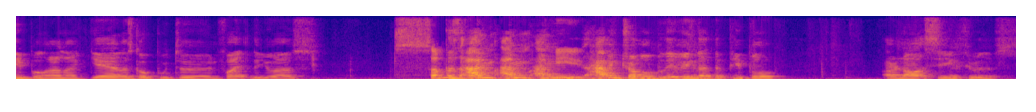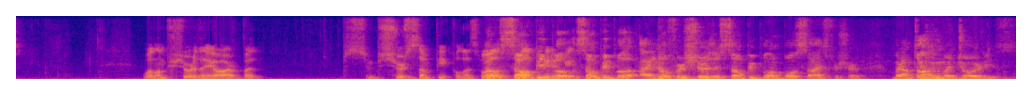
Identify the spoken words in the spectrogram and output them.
people are like yeah let's go Putin fight the U.S. Some Because. I'm I'm I'm having trouble believing that the people are not seeing through this. Well, I'm sure they are, but I'm sure some people as well. no, some people be- some people I know for sure. There's some people on both sides for sure, but I'm talking majorities.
